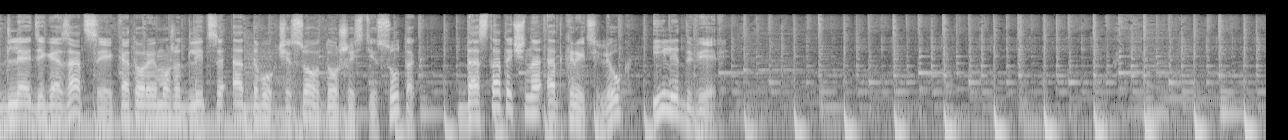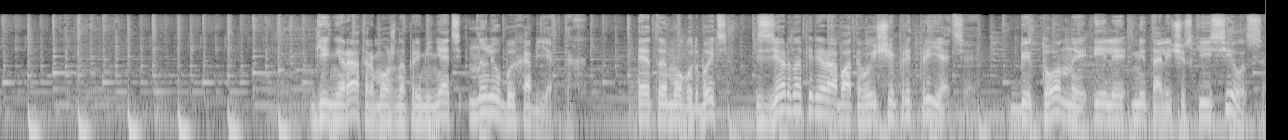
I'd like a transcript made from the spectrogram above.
Для дегазации, которая может длиться от 2 часов до 6 суток, достаточно открыть люк или дверь. Генератор можно применять на любых объектах. Это могут быть зерноперерабатывающие предприятия, бетонные или металлические силосы,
